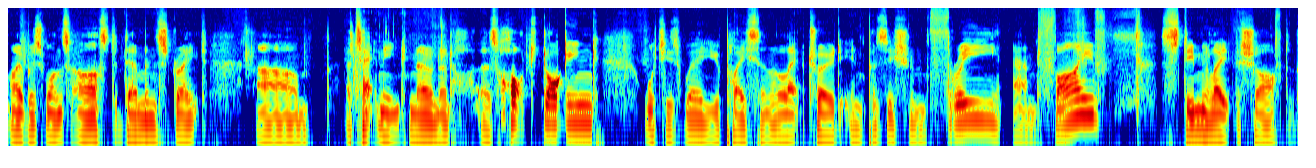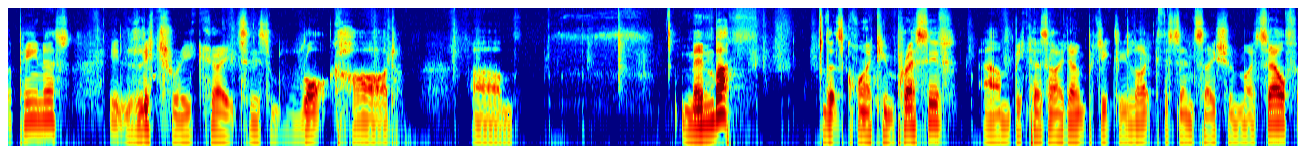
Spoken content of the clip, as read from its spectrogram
I was once asked to demonstrate um, a technique known as hot dogging, which is where you place an electrode in position 3 and 5, stimulate the shaft of the penis. It literally creates this rock hard um, member that's quite impressive. Um, because I don't particularly like the sensation myself.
